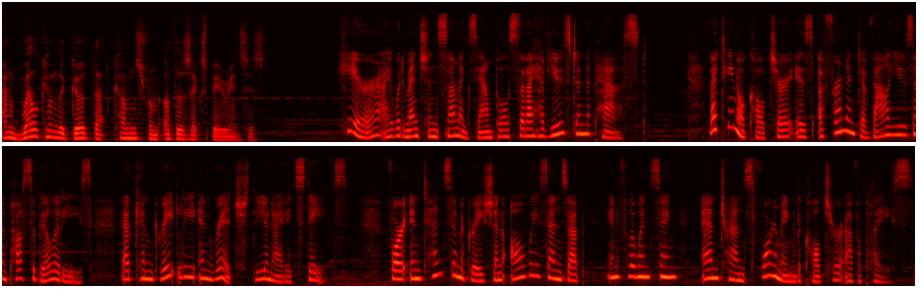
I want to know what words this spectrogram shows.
and welcome the good that comes from others' experiences. Here, I would mention some examples that I have used in the past. Latino culture is a ferment of values and possibilities that can greatly enrich the United States. For intense immigration always ends up influencing and transforming the culture of a place.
